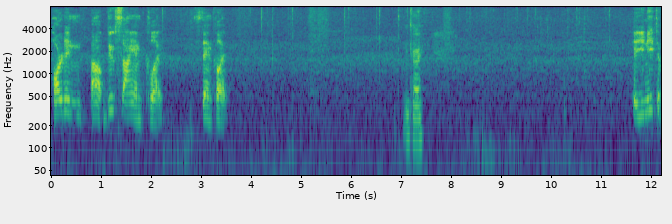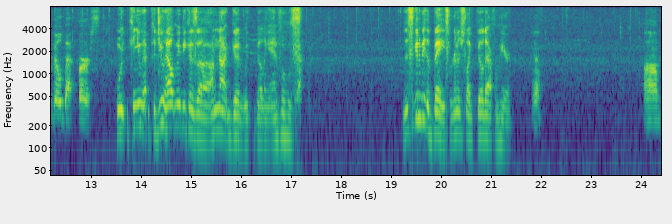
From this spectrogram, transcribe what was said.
harden. Uh, do cyan clay. Sand clay. Okay. Okay, you need to build that first. Well, can you could you help me because uh, I'm not good with building anvils. Yeah. This is gonna be the base. We're gonna just like build out from here. Yeah. Um,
